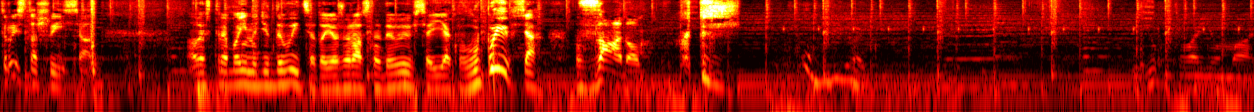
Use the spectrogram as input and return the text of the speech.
360. Але ж треба іноді дивитися, то я вже раз не дивився і як влупився задом. Ёб твою мать.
